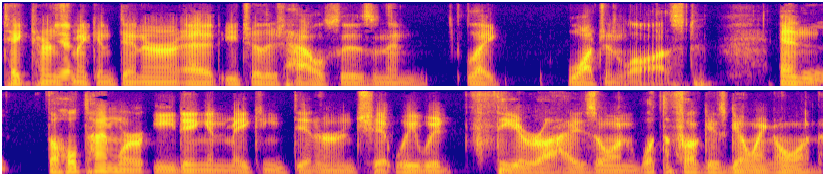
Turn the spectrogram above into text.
take turns yep. making dinner at each other's houses and then like watching Lost. And mm. the whole time we're eating and making dinner and shit, we would theorize on what the fuck is going on,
